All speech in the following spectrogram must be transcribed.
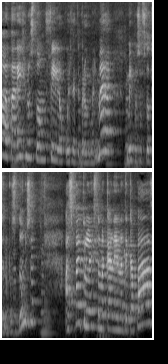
αλλά τα ρίχνω στον φίλο που ήρθε την προηγούμενη μέρα. Μήπως αυτό την αποσυντόνισε. Α πάει τουλάχιστον να κάνει ένα δεκαπάζ.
